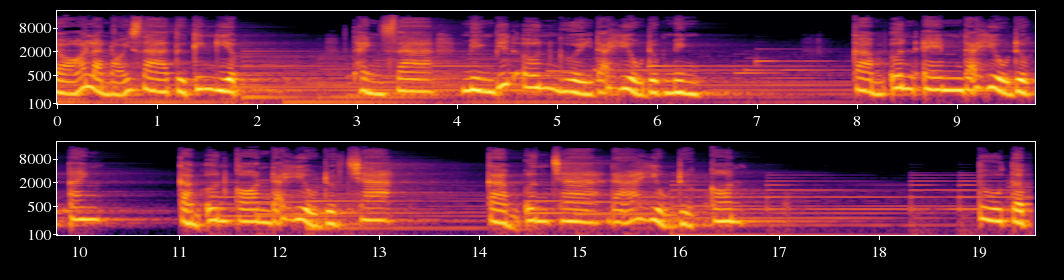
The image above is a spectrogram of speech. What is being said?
Đó là nói ra từ kinh nghiệm. Thành ra mình biết ơn người đã hiểu được mình. Cảm ơn em đã hiểu được anh. Cảm ơn con đã hiểu được cha. Cảm ơn cha đã hiểu được con. Tu tập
